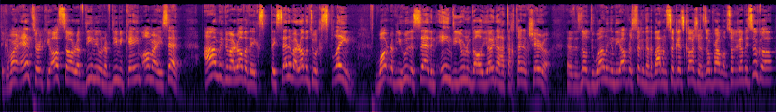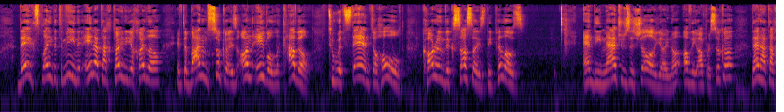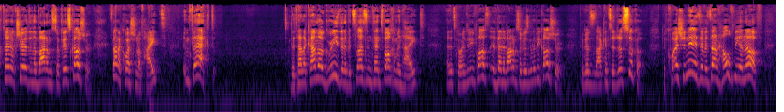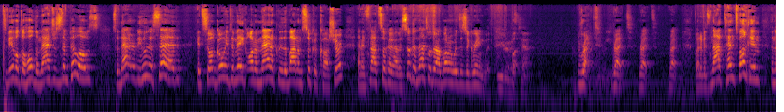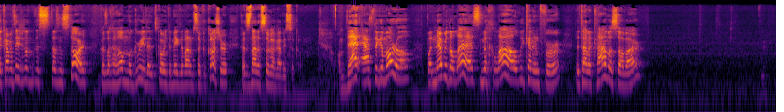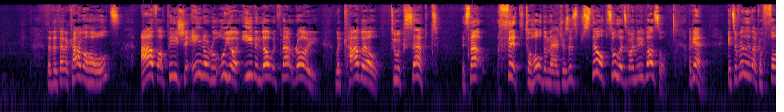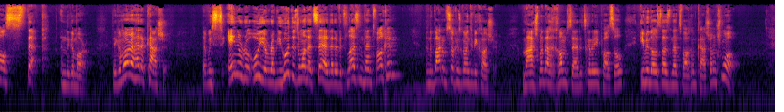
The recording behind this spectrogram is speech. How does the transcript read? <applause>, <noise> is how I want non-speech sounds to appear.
The Gemara answered, Ki also Rav Dimi, when Rav Dimi came, Omar, he said, Amri Rava, they, they said in Rava to explain what Rabbi Yehuda said, Im Ein that if there's no dwelling in the upper sukkah, then the bottom sukkah is kosher, there's no problem of sukkah gabe sukkah, they explained it to me, if the bottom sukkah is unable, lekabel, to withstand, to hold, karim v'ksasais, the pillows, and the mattresses shal yoina of the upper sukkah, then hatachtoin kosher, then the bottom sukkah is kosher. It's not a question of height. In fact, the Tanakama agrees that if it's less than 10 tefachim in height, then it's going to be possible, then the bottom sukkah is going to be kosher, because it's not considered a sukkah. The question is, if it's not healthy enough to be able to hold the mattresses and pillows, so that Rabbi Huda said, it's going to make automatically the bottom sukkah kosher, and it's not sukkah gavi sukkah, and that's what the Rabbanon were disagreeing with. Even if But- it's 10. Right, right, right, right. But if it's not ten tvachim, then the conversation doesn't, this doesn't start because the Chacham agree that it's going to make the bottom sukkah kosher because it's not a sukkah gabi sukkah. On that, asked the Gemara, but nevertheless, michlal we can infer the Tanakama savar that the Tanakama holds af al pi she'eno ru'uya, even though it's not roy lekabel to accept, it's not fit to hold the mattress. It's still psula. It's going to be pasul. Again, it's a really like a false step in the Gemara. The Gemara had a kasha that we enu ru'uya. Rabbi Yehud is the one that said that if it's less than ten tefachim, then the bottom sukkah is going to be kosher. Mashma the Chacham said it's going to be pasul, even though than ten tefachim. Kasha and Shmuel.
